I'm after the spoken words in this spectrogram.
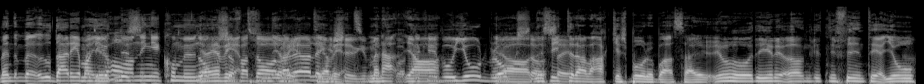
Men men- och där är Men man det är ju... ju nu- Haninge kommun Ja, också vet, för att Dalarö ligger jag vet. 20 Men bort. ja. Du kan ju bo i Jordbro Ja, också. nu sitter alla Ackersbor och bara så här, jo, det är det, vet ni hur fint det är? Jo,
